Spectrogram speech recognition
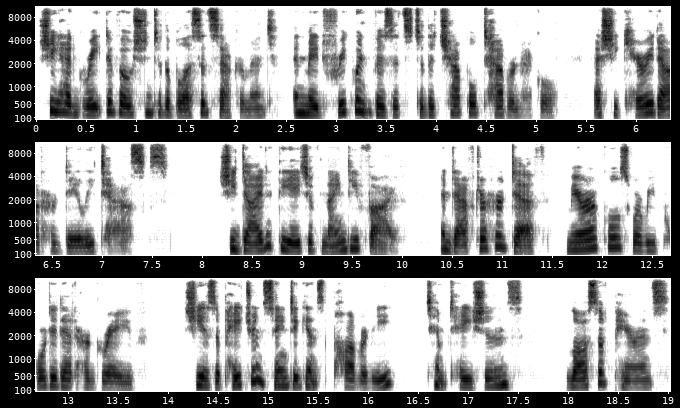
She had great devotion to the Blessed Sacrament and made frequent visits to the chapel tabernacle as she carried out her daily tasks. She died at the age of 95, and after her death, miracles were reported at her grave. She is a patron saint against poverty, temptations, loss of parents,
